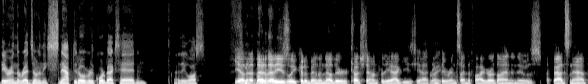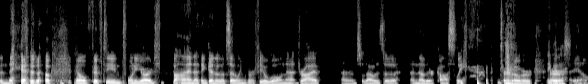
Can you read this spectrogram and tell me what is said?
they were in the red zone and they snapped it over the quarterback's head and uh, they lost. Yeah, that, that, that easily could have been another touchdown for the Aggies. Yeah, I think right. they were inside the five yard line and it was a bad snap and they ended up, you know, 15, 20 yards behind. I think ended up settling for a field goal on that drive. Um, so that was a another costly turnover or you know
